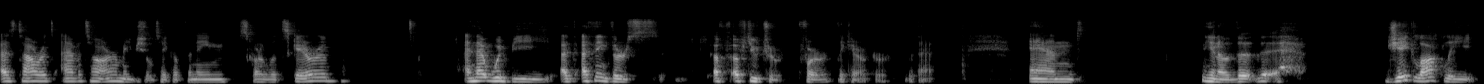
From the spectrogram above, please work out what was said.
as Taweret's avatar. Maybe she'll take up the name Scarlet Scarab. And that would be, I, I think there's a, a future for the character with that. And, you know, the, the Jake Lockley,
